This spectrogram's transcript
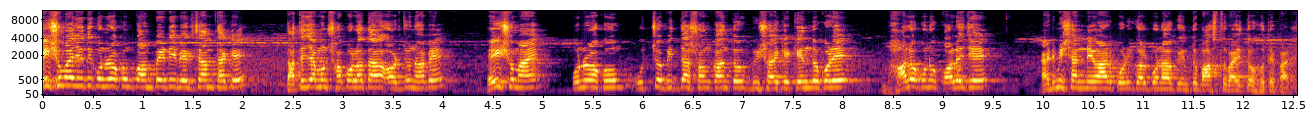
এই সময় যদি কোনো রকম কম্পিটিটিভ এক্সাম থাকে, তাতে যেমন সফলতা অর্জন হবে, এই সময় কোনো রকম উচ্চ বিদ্যা সংক্রান্ত বিষয়কে কেন্দ্র করে ভালো কোনো কলেজে অ্যাডমিশন নেওয়ার পরিকল্পনাও কিন্তু বাস্তবায়িত হতে পারে।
